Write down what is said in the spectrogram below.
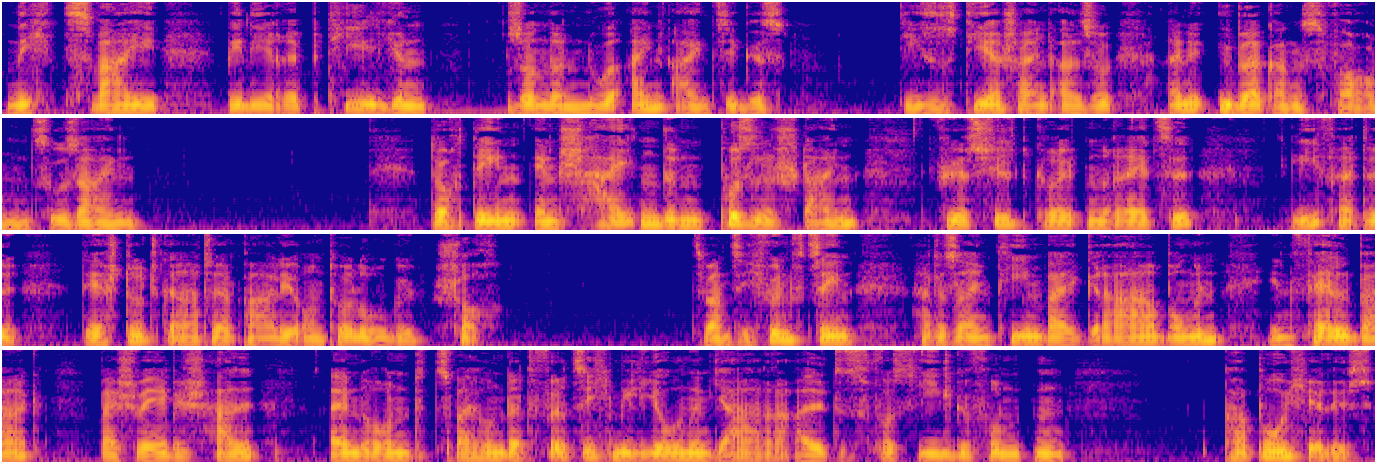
nicht zwei wie die Reptilien, sondern nur ein einziges. Dieses Tier scheint also eine Übergangsform zu sein. Doch den entscheidenden Puzzlestein fürs Schildkrötenrätsel lieferte der Stuttgarter Paläontologe Schoch. 2015 hatte sein Team bei Grabungen in Fellberg bei Schwäbisch Hall ein rund 240 Millionen Jahre altes Fossil gefunden, Papochelis,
